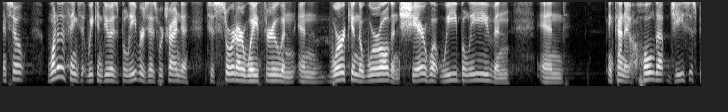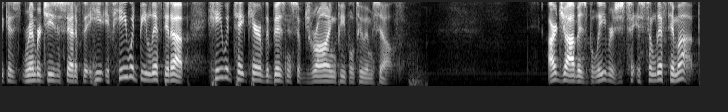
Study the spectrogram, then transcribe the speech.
And so, one of the things that we can do as believers as we're trying to, to sort our way through and, and work in the world and share what we believe and, and, and kind of hold up Jesus, because remember, Jesus said if, the, he, if he would be lifted up, he would take care of the business of drawing people to himself. Our job as believers is to, is to lift him up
